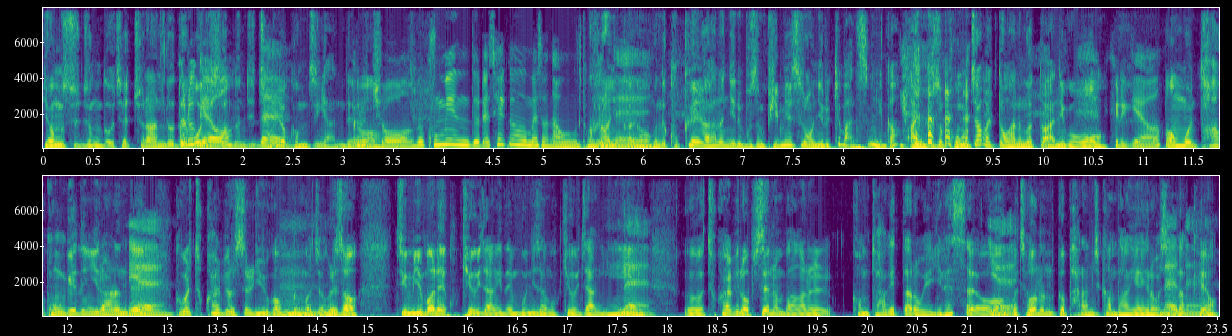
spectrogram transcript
영수증도 제출한도 되고 어디. 썼는지 네. 전혀 검증이 안 돼요. 그렇죠. 그 국민들의 세금에서 나오는 돈인데. 그러니까요. 근데 국회의원 하는 일이 무슨 비밀스러운 일이 이렇게 많습니까? 아니 무슨 공작 활동하는 것도 아니고. 그러게요. 어, 뭐 다 공개된 일을 하는데 예. 그걸 특활비로 쓸 이유가 없는 음. 거죠. 그래서 지금 이번에 국회의장이 된 문희상 국회의장이 네. 어, 특활비를 없애는 방안을 검토하겠다라고 얘기를 했어요. 예. 그 저는 그 바람직한 방향이라고 네네. 생각해요.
